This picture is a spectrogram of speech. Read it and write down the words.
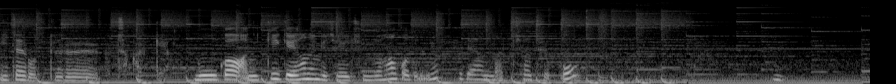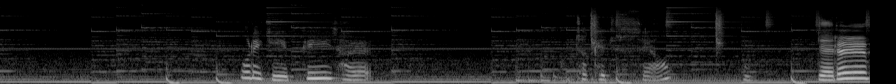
이제 롯들을 부착할게요. 모가 안 끼게 하는 게 제일 중요하거든요. 최대한 낮춰주고 음. 뿌리 깊이 잘 부착해주세요. 이제를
